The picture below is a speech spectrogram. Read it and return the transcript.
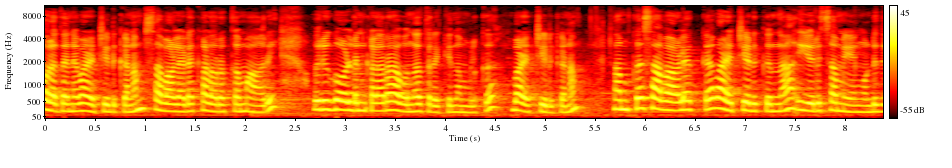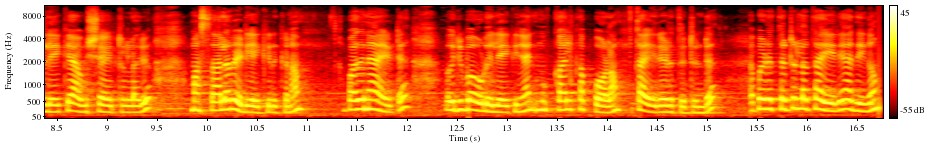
പോലെ തന്നെ വഴറ്റിയെടുക്കണം. സവാളയുടെ കളറൊക്കെ മാറി ഒരു ഗോൾഡൻ കളർ ആവുന്ന അത്രയ്ക്ക് നമ്മൾക്ക് വഴറ്റിയെടുക്കണം. നമുക്ക് സവാളയൊക്കെ വഴറ്റിയെടുക്കുന്ന ഈ ഒരു സമയം കൊണ്ട് ഇതിലേക്ക് ആവശ്യമായിട്ടുള്ളൊരു മസാല റെഡിയാക്കി എടുക്കണം അപ്പോൾ അതിനായിട്ട് ഒരു ബൗളിലേക്ക് ഞാൻ മുക്കാൽ കപ്പോളം തൈര് എടുത്തിട്ടുണ്ട്. അപ്പോൾ എടുത്തിട്ടുള്ള തൈര് അധികം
